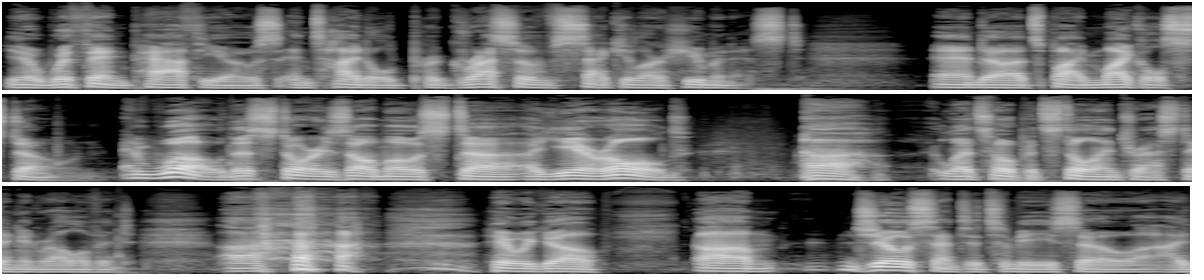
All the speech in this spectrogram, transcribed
you know, within Patheos entitled "Progressive Secular Humanist," and uh, it's by Michael Stone. And whoa, this story's almost uh, a year old. Uh, let's hope it's still interesting and relevant. Uh, here we go. Um, Joe sent it to me, so I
